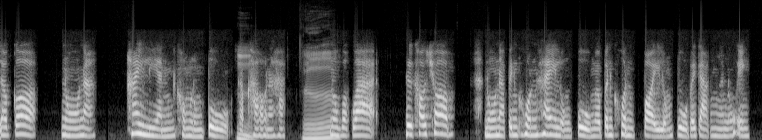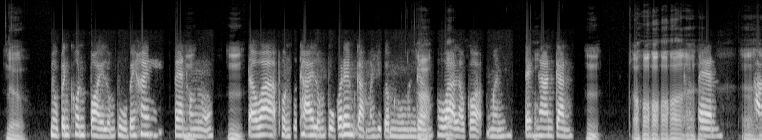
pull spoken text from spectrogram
แล้วก็ หนูน่ะให้เหรียญของหลวงปู่กับอืมเขานะคะเออหนูบอกว่าคือเขาชอบหนูน่ะเป็นคนให้หลวงปู่หนูเป็นคนปล่อยหลวงปู่ไปจากเงินหนูเองเออหนูเป็นคนปล่อยหลวงปู่ไปให้แฟนของหนูอืมแต่ว่าผลสุดท้ายหลวงปู่ก็ได้กลับมาอยู่กับหนูเหมือนเดิมอ่าเพราะว่าเพราะเราก็เหมือนแต่งงานกันอืมอ๋อแฟนอ่าค่ะ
